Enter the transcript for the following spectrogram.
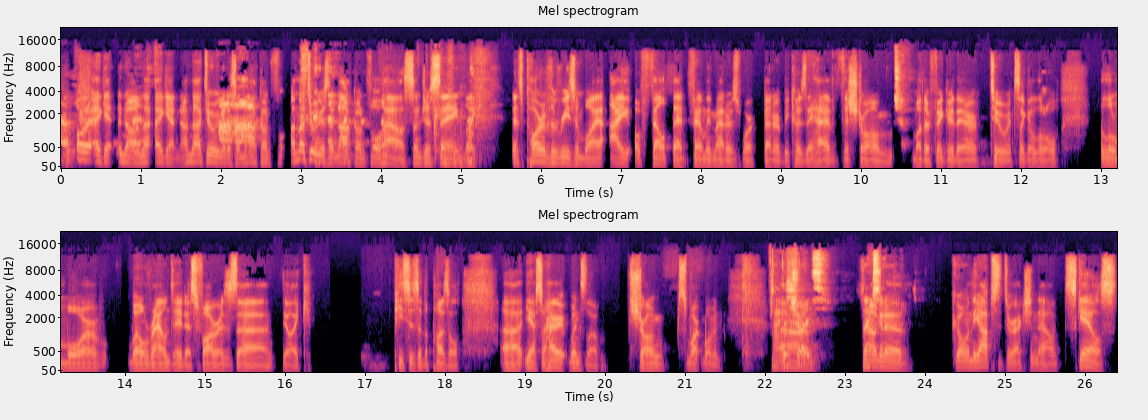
have oh again no i'm not again i'm not doing it as a Aha. knock on Full- i'm not doing it as a knock on full house i'm just saying like that's part of the reason why i felt that family matters worked better because they have the strong mother figure there too it's like a little a little more well rounded as far as uh you know, like pieces of the puzzle uh yeah so harriet winslow strong smart woman Good Nice. Um, choice. So now I'm gonna go in the opposite direction now. Scales,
